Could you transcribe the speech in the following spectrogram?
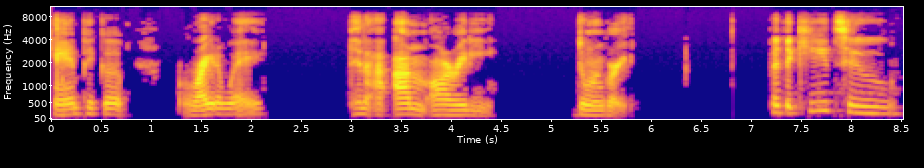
can pick up right away, then I, I'm already doing great. But the key to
